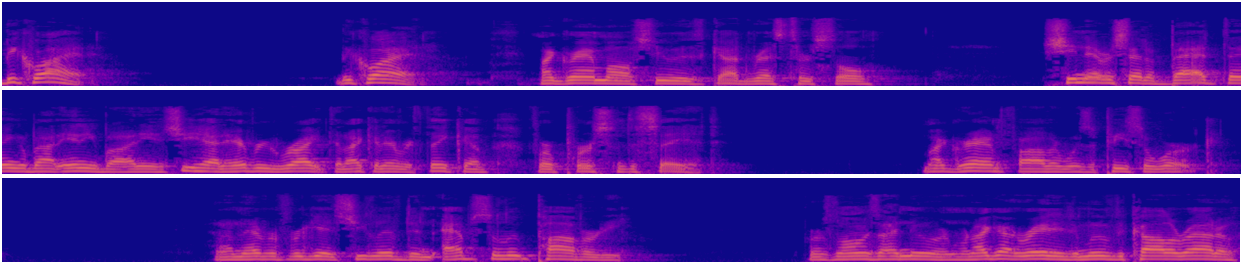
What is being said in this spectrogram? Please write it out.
be quiet. Be quiet. My grandma, she was, God rest her soul. She never said a bad thing about anybody, and she had every right that I could ever think of for a person to say it. My grandfather was a piece of work. And I'll never forget, she lived in absolute poverty for as long as I knew her. And when I got ready to move to Colorado,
